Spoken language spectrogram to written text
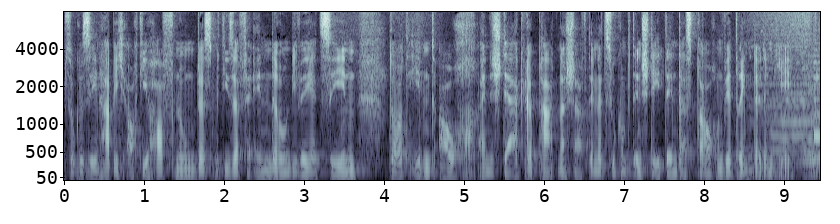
so gesehen habe ich auch die Hoffnung, dass mit dieser Veränderung, die wir jetzt sehen, dort eben auch eine stärkere Partnerschaft in der Zukunft entsteht, denn das brauchen wir dringender denn je.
